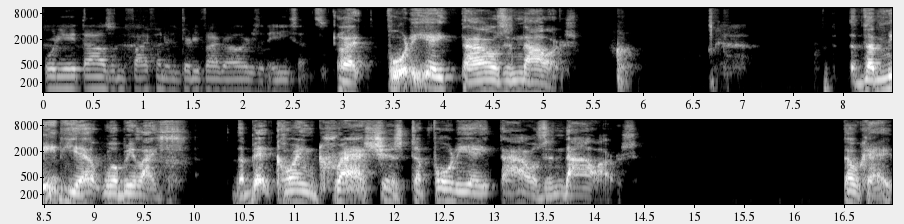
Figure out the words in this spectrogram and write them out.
$48,535.80. Right, $48,000 the media will be like, the Bitcoin crashes to $48,000. Okay.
